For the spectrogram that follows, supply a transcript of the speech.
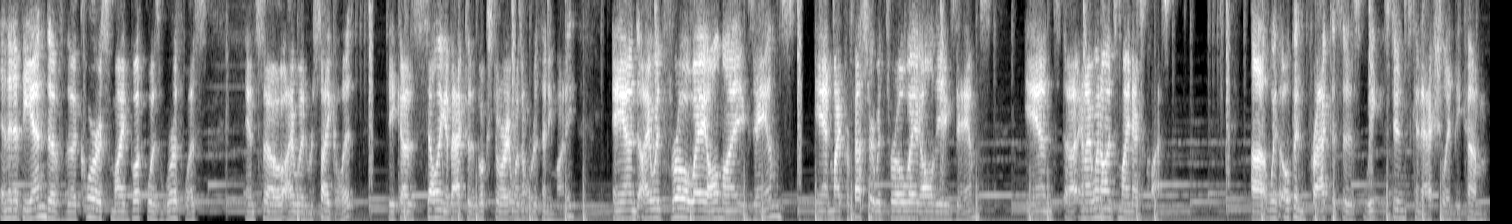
And then at the end of the course, my book was worthless. And so I would recycle it because selling it back to the bookstore, it wasn't worth any money. And I would throw away all my exams and my professor would throw away all the exams and uh, and I went on to my next class. Uh, with open practices, we students can actually become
